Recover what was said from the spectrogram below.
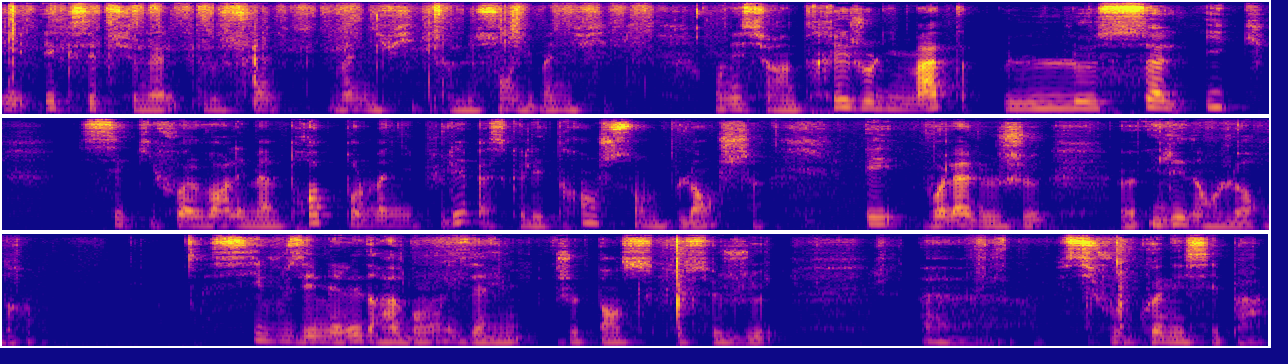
est exceptionnel. Le son, magnifique. Le son est magnifique. On est sur un très joli mat. Le seul hic, c'est qu'il faut avoir les mains propres pour le manipuler parce que les tranches sont blanches. Et voilà le jeu. Euh, il est dans l'ordre. Si vous aimez les dragons, les amis, je pense que ce jeu, euh, si vous ne le connaissez pas,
